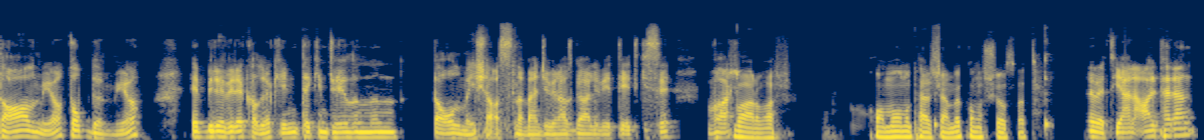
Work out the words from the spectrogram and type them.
dağılmıyor. Top dönmüyor. Hep bire bire kalıyor ki nitekim Jalen'ın da olmayışı aslında bence biraz galibiyette etkisi var. Var var. Ama onu perşembe konuşuyoruz zaten. Evet yani Alperen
